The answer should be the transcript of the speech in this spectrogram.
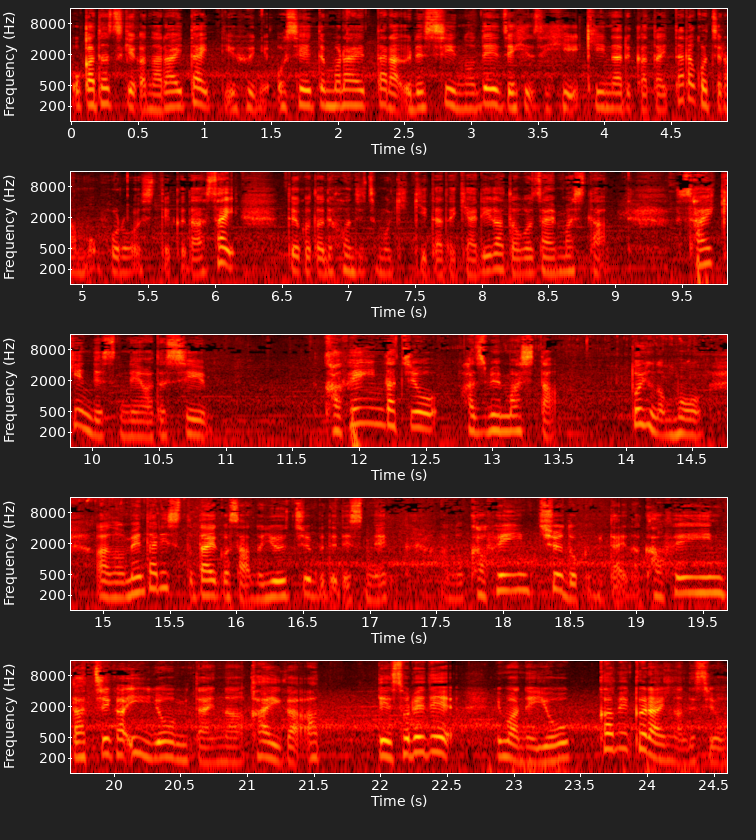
お片付けが習いたいっていうふうに教えてもらえたら嬉しいのでぜひぜひ気になる方いたらこちらもフォローしてください。ということで本日もお聴きいただきありがとうございました。最近ですね私カフェイン立ちを始めました。というのもあのメンタリスト DAIGO さんの YouTube でですねあのカフェイン中毒みたいなカフェイン立ちがいいよみたいな回があっでそれで今ね4日目くらいなんですよ。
